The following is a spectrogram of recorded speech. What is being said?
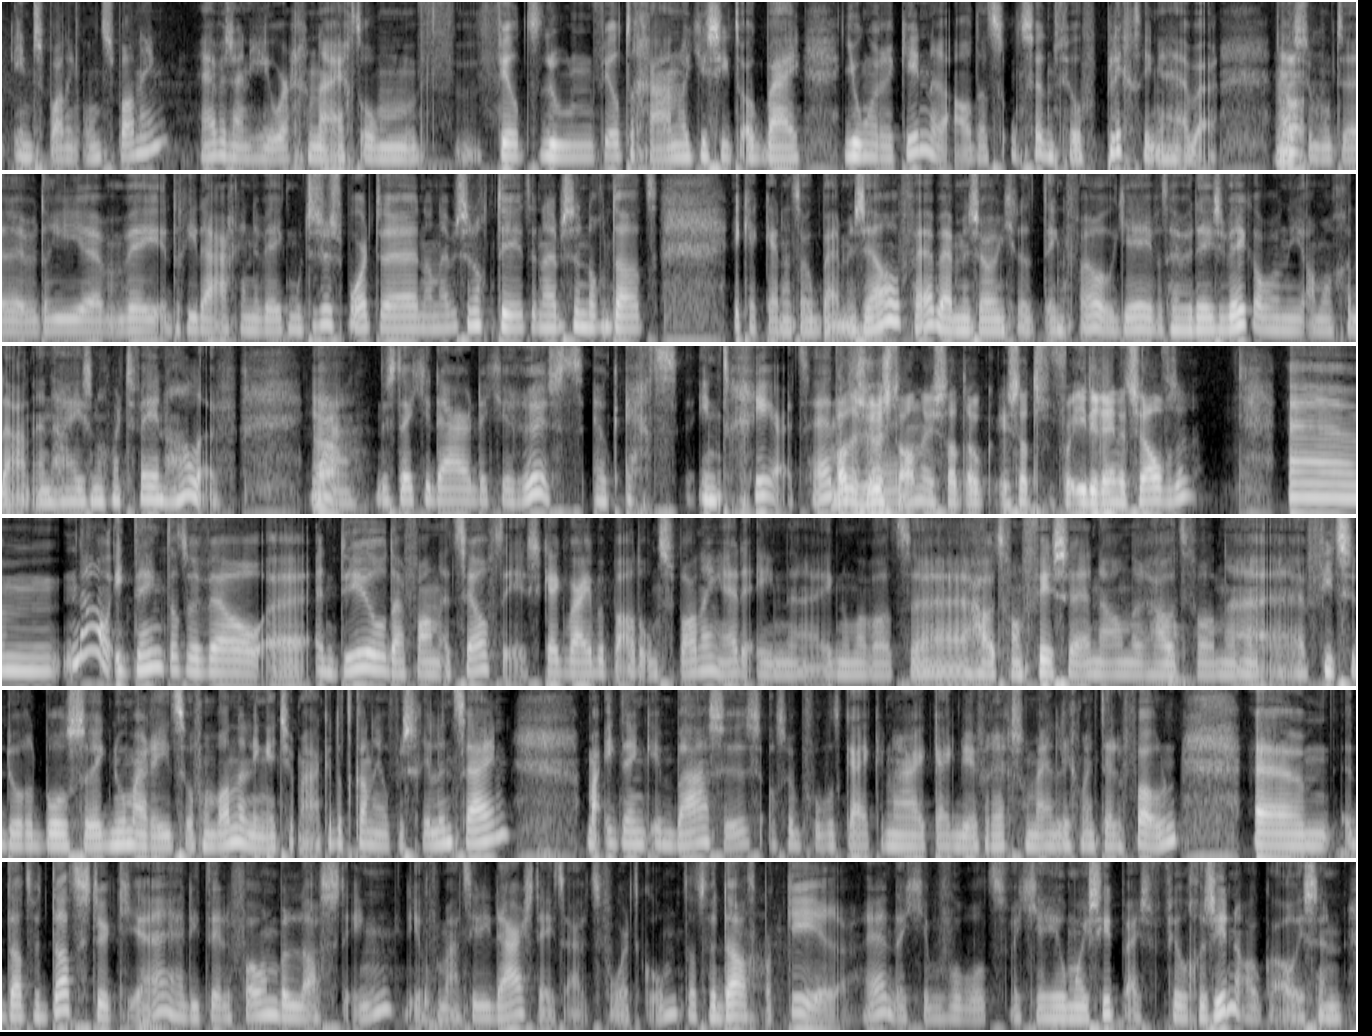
inspanning, ontspanning we zijn heel erg geneigd om veel te doen, veel te gaan. Want je ziet ook bij jongere kinderen al dat ze ontzettend veel verplichtingen hebben. Ja. Ze moeten drie, uh, drie dagen in de week moeten ze sporten. En dan hebben ze nog dit en dan hebben ze nog dat. Ik herken het ook bij mezelf, hè, bij mijn zoontje. Dat ik denk van, oh jee, wat hebben we deze week allemaal niet allemaal gedaan? En hij is nog maar 2,5. Ja. ja. dus dat je daar, dat je rust ook echt integreert. Hè, wat is rust dan? Is dat, ook, is dat voor iedereen hetzelfde? Um, nou, ik denk dat we wel uh, een deel daarvan hetzelfde is. Kijk, waar je bepaalde ontspanning, hè, de een, uh, ik noem maar wat, uh, houdt van vissen en de ander houdt van fietsen door het bos, ik noem maar iets, of een wandelingetje maken. Dat kan heel verschillend zijn. Maar ik denk in basis, als we bijvoorbeeld kijken naar, ik kijk nu even rechts van mij, ligt mijn telefoon, um, dat we dat stukje, hè, die telefoonbelasting, die informatie die daar steeds uit voortkomt, dat we dat parkeren. Hè. Dat je bijvoorbeeld, wat je heel mooi ziet bij veel gezinnen ook al, is een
